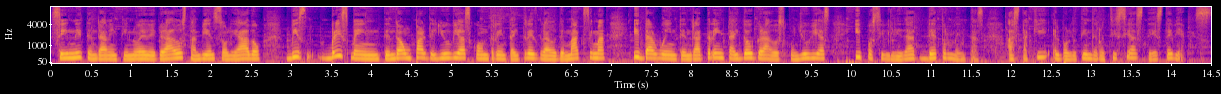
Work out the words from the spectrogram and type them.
Sydney tendrá 29 grados, también soleado. Brisbane tendrá un par de lluvias con 33 grados de máxima y Darwin tendrá 32 grados con lluvias y posibilidad de tormentas. Hasta aquí el boletín de noticias de este viernes.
